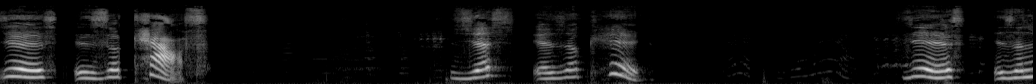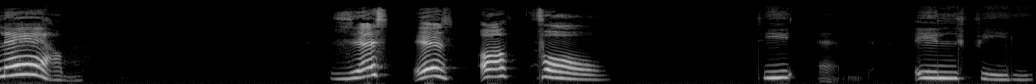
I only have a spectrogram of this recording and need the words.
This is a calf. This is a kid. This is a lamb. This is a foal. The end. Fil.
